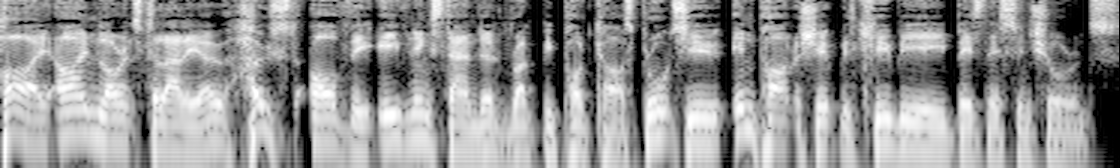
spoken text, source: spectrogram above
Hi, I'm Lawrence Dallaglio, host of the Evening Standard Rugby Podcast, brought to you in partnership with QBE Business Insurance.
